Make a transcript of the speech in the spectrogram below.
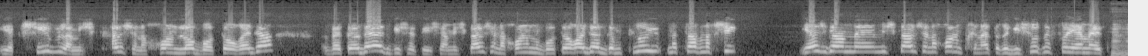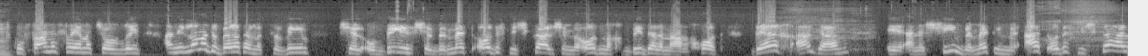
יקשיב למשקל שנכון לו באותו רגע, ואתה יודע את גישתי, שהמשקל שנכון לנו באותו רגע גם תלוי מצב נפשי. יש גם uh, משקל שנכון מבחינת רגישות מסוימת, mm-hmm. תקופה מסוימת שעוברים. אני לא מדברת על מצבים של אוביז, של באמת עודף משקל שמאוד מכביד על המערכות. דרך אגב, אה, אנשים באמת עם מעט עודף משקל,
